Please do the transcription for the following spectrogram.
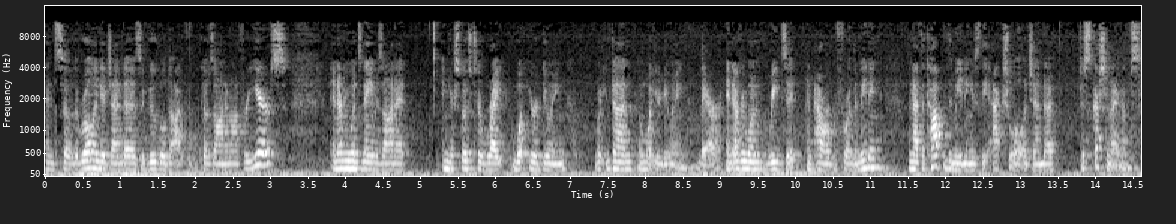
and so the rolling agenda is a Google Doc that goes on and on for years, and everyone's name is on it. And you're supposed to write what you're doing, what you've done, and what you're doing there. And everyone reads it an hour before the meeting. And at the top of the meeting is the actual agenda discussion items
